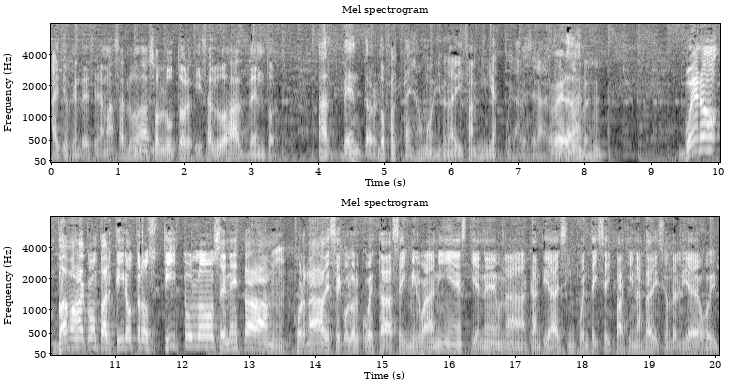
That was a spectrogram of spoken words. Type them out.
Ay, Dios, gente que se llama saludos a Solutor y saludos a Adventor. Adventor. Dos faltas la y familia escuela, ¿verdad? ¿Verdad? Bueno, vamos a compartir otros títulos en esta mm, jornada de ese color. Cuesta 6.000 guaraníes, tiene una cantidad de 56 páginas la edición del día de hoy.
